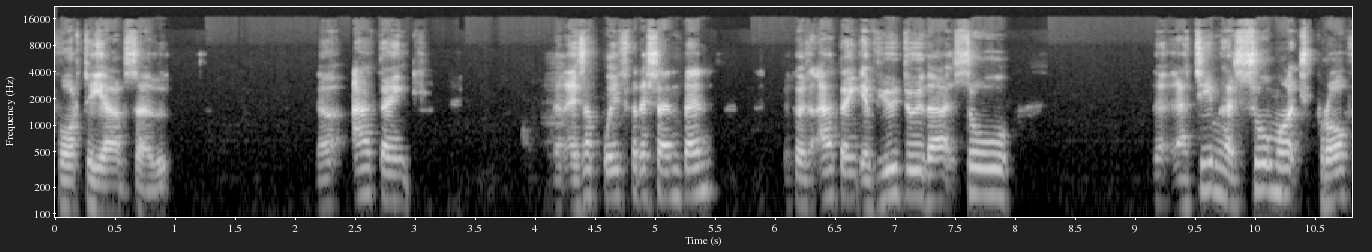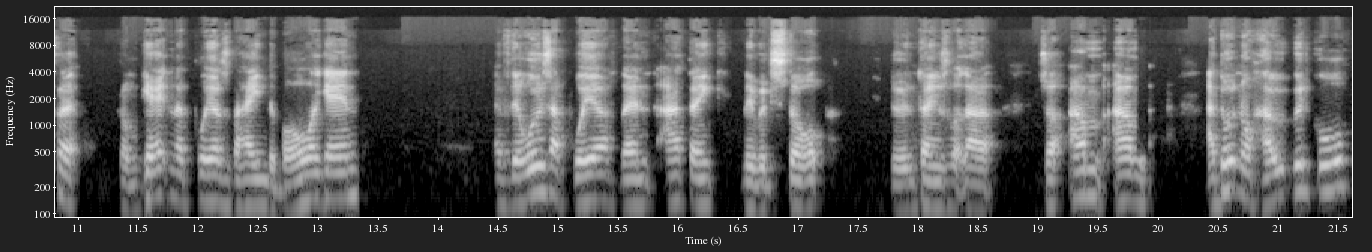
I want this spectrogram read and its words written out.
40 yards out. Now, I think there is a place for the sin bin because I think if you do that, so a team has so much profit from getting the players behind the ball again. If they lose a player, then I think they would stop doing things like that. So I'm, I'm, I don't know how it would go,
